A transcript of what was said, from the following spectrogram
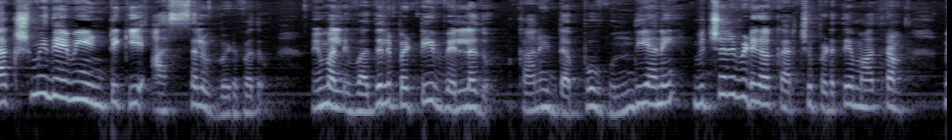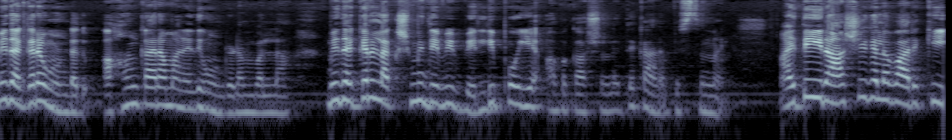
లక్ష్మీదేవి ఇంటికి అస్సలు విడవదు. మిమ్మల్ని వదిలిపెట్టి వెళ్ళదు. కానీ డబ్బు ఉంది అని విచ్చలవిడిగా ఖర్చు పెడితే మాత్రం మీ దగ్గర ఉండదు. అహంకారం అనేది ఉండడం వల్ల మీ దగ్గర లక్ష్మీదేవి వెళ్ళిపోయే అవకాశాలు అయితే కనిపిస్తున్నాయి. అయితే ఈ రాశి గల వారికి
